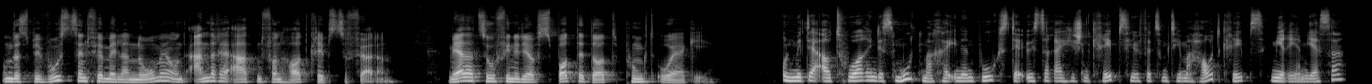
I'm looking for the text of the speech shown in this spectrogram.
um das Bewusstsein für Melanome und andere Arten von Hautkrebs zu fördern. Mehr dazu findet ihr auf spotthedot.org. Und mit der Autorin des Mutmacherinnenbuchs der österreichischen Krebshilfe zum Thema Hautkrebs, Miriam Jesser,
